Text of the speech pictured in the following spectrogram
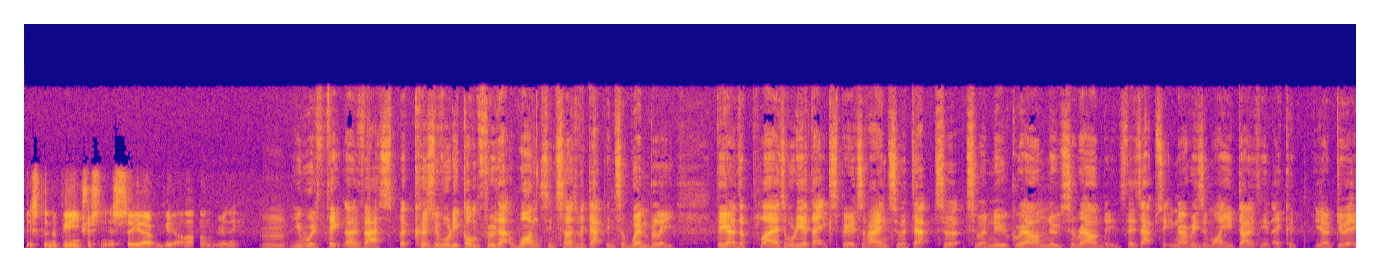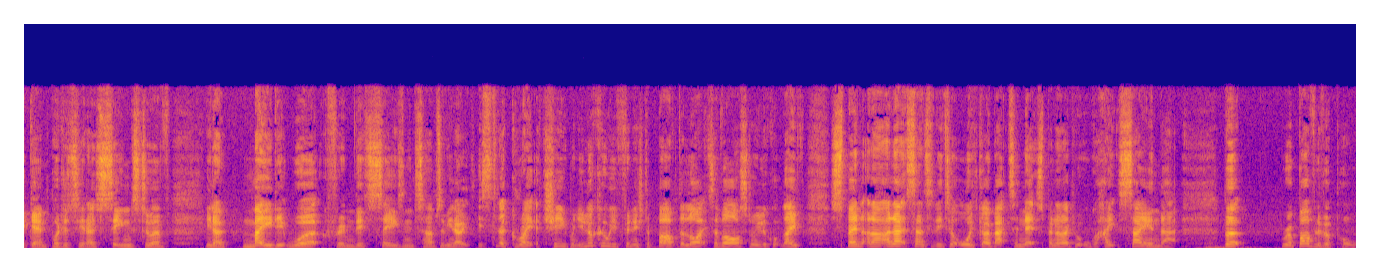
it's going to be interesting to see how we get on, really. You would think though, Vass, because we've already gone through that once in terms of adapting to Wembley. The, you know, the players have already had that experience of having to adapt to a, to a new ground, new surroundings. There's absolutely no reason why you don't think they could, you know, do it again. Pochettino seems to have, you know, made it work for him this season in terms of, you know, it's still a great achievement. You look who we finished above, the likes of Arsenal. You look what they've spent, and I, I know it sounds silly to always go back to net spend. I know people hate saying that, but we're above Liverpool,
